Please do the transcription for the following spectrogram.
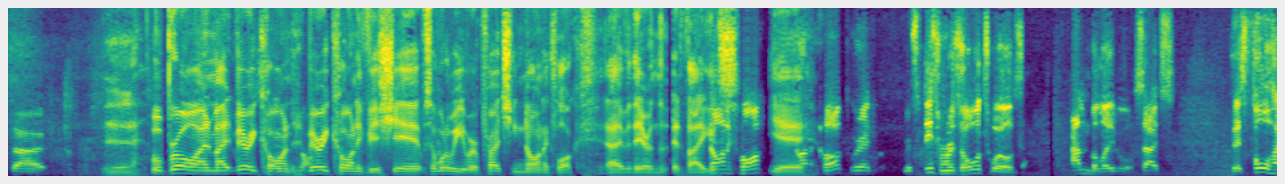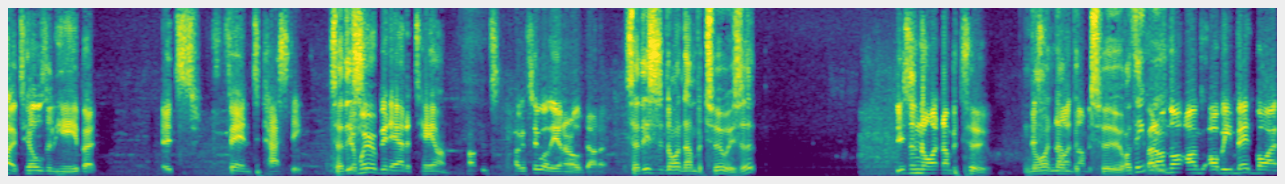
So Yeah. Well, Bryan, mate, very kind, very kind of you share. So, what are we? We're approaching nine o'clock over there in the, at Vegas. nine o'clock. Yeah. Nine o'clock. We're at it's, this resorts world's unbelievable. So it's there's four hotels in here, but it's fantastic. So this, and we're a bit out of town. I can, I can see why the NRL have done it. so this is night number two, is it? This is night number two. This Night is number, two. I think. But we- I'm not. I'm, I'll be in bed by.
